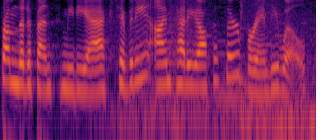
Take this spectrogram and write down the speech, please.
From the Defense Media Activity, I'm Petty Officer Brandi Wills.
